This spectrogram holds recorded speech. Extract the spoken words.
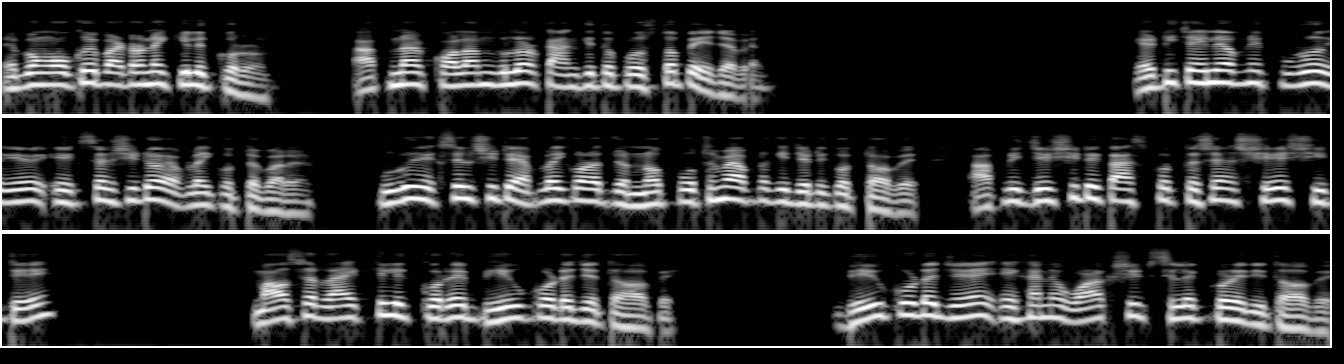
এবং ওকে বাটনে ক্লিক করুন। আপনার কলামগুলোর কাঙ্ক্ষিত প্রস্থ পেয়ে যাবেন। এটি চাইলে আপনি পুরো এক্সেল শিটেও অ্যাপ্লাই করতে পারেন। পুরো এক্সেল শিটে অ্যাপ্লাই করার জন্য প্রথমে আপনাকে যেটি করতে হবে, আপনি যে শিটে কাজ করতেছেন, সে শিটে মাউসের রাইট ক্লিক করে ভিউ কোডে যেতে হবে। ভিউ কোডে যে এখানে ওয়ার্কশিট সিলেক্ট করে দিতে হবে।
